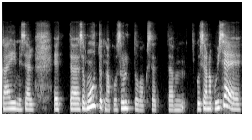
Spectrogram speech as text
käimisel, et äh, sa muutud nagu sõltuvaks, et ähm, kui sa nagu ise äh,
